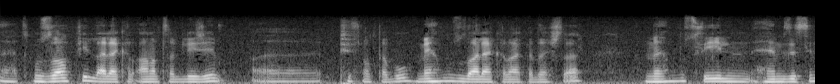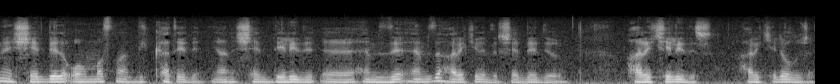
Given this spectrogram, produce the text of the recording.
Evet, muzaffil ile alakalı anlatabileceğim e, püf nokta bu. Mehmuzla alakalı arkadaşlar. Mehmuz fiilin hemzesinin şeddeli olmasına dikkat edin. Yani şeddeli e, hemze hemze harekelidir. Şedde diyorum. Harekelidir. Harekeli olacak.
